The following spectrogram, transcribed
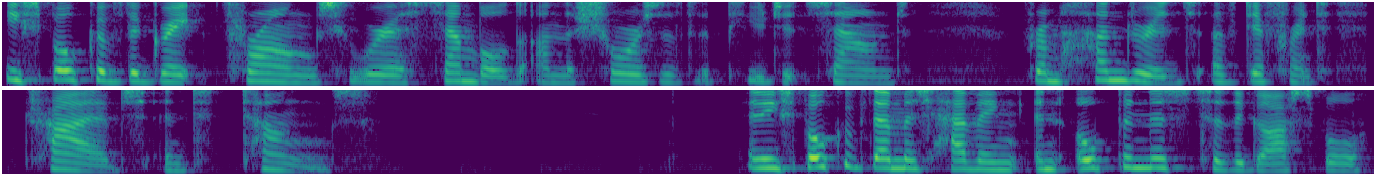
He spoke of the great throngs who were assembled on the shores of the Puget Sound from hundreds of different tribes and tongues and he spoke of them as having an openness to the gospel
